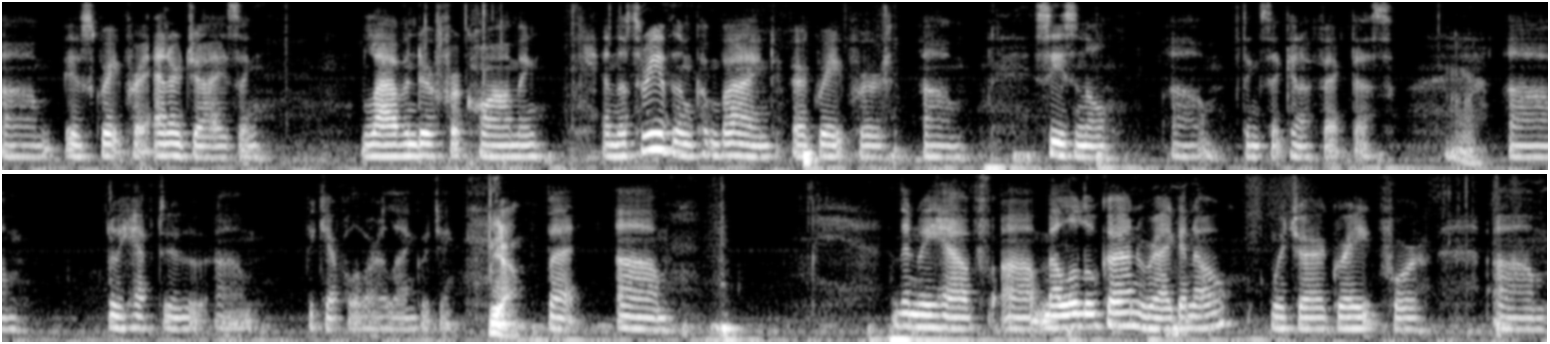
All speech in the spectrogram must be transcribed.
um, is great for energizing, lavender for calming, and the three of them combined are great for um, seasonal um, things that can affect us. Um, we have to um, be careful of our languaging. Yeah. But um, then we have uh, melaleuca and oregano, which are great for, um,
